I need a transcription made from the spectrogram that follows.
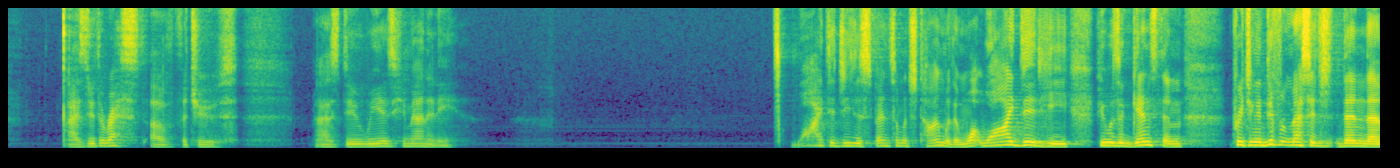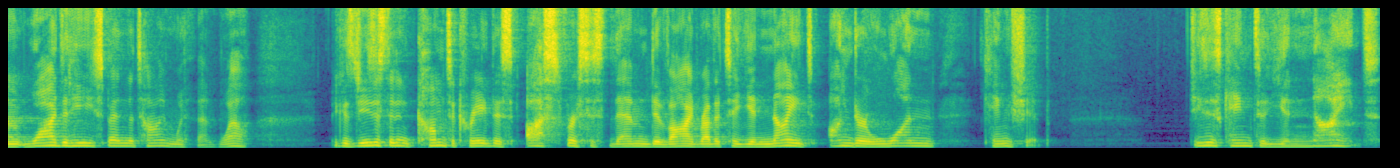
as do the rest of the Jews, as do we as humanity. Why did Jesus spend so much time with them? Why did he, if he was against them, preaching a different message than them, why did he spend the time with them? Well, because Jesus didn't come to create this us versus them divide, rather to unite under one kingship. Jesus came to unite.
